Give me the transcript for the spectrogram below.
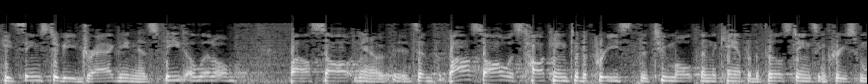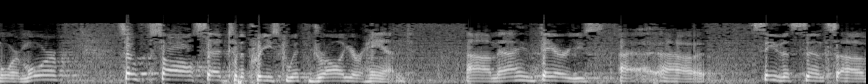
he seems to be dragging his feet a little. While Saul, you know, while Saul was talking to the priest, the tumult in the camp of the Philistines increased more and more. So Saul said to the priest, "Withdraw your hand." Um, and I there you uh, uh, see the sense of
